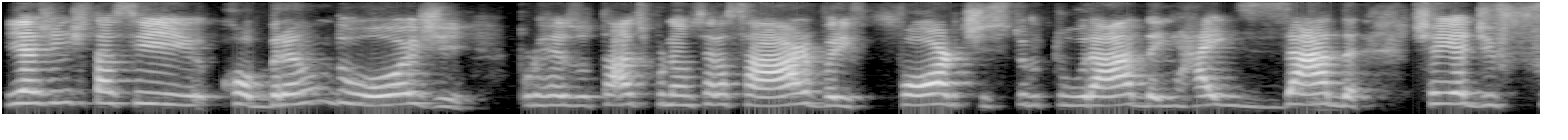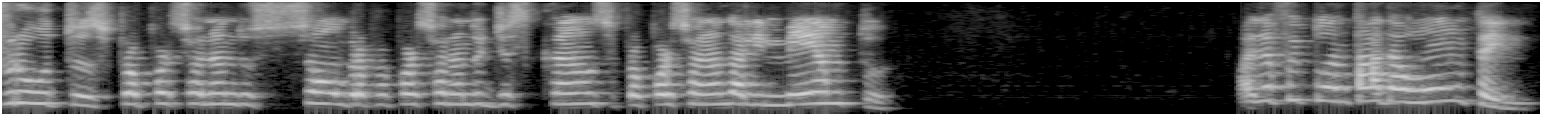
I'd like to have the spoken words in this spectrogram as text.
E a gente está se cobrando hoje por resultados, por não ser essa árvore forte, estruturada, enraizada, cheia de frutos, proporcionando sombra, proporcionando descanso, proporcionando alimento. Mas eu fui plantada ontem.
